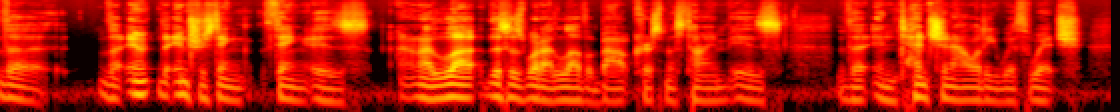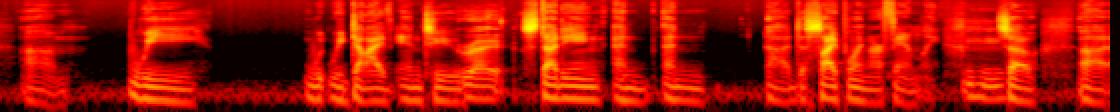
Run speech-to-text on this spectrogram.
the the in- the interesting thing is, and I love this is what I love about Christmas time is the intentionality with which um, we, we we dive into Right. studying and and uh, discipling our family. Mm-hmm. So. Uh,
